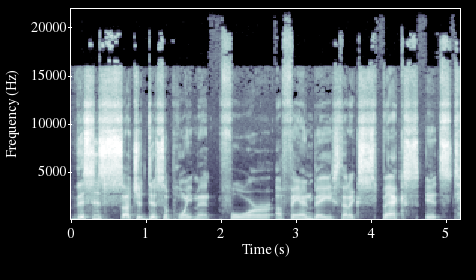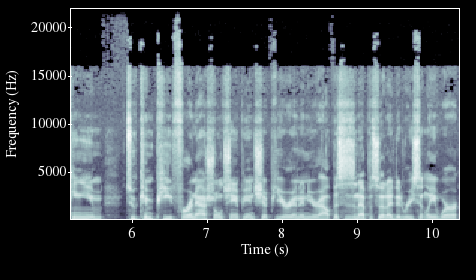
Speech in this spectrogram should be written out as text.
this is such a disappointment for a fan base that expects its team to compete for a national championship year in and year out. This is an episode I did recently where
